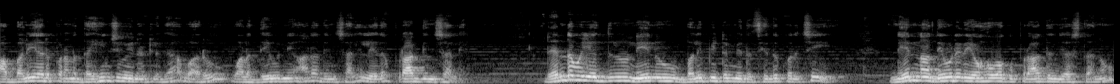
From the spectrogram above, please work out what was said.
ఆ బలి అర్పణను దహించి వేయినట్లుగా వారు వాళ్ళ దేవుని ఆరాధించాలి లేదా ప్రార్థించాలి. రెండవ ఎద్దును నేను బలిపీఠం మీద సిద్ధపరిచి నేను నా దేవుడైన యెహోవాకు ప్రార్థన చేస్తాను.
